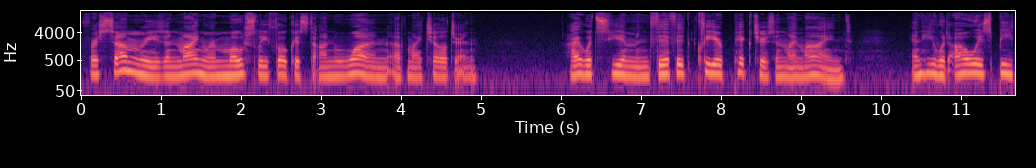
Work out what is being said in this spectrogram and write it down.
For some reason, mine were mostly focused on one of my children. I would see him in vivid, clear pictures in my mind and he would always be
